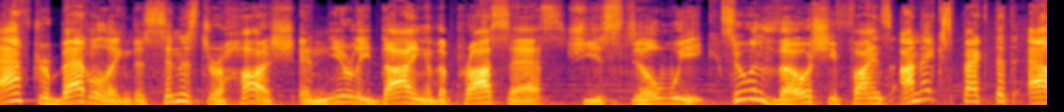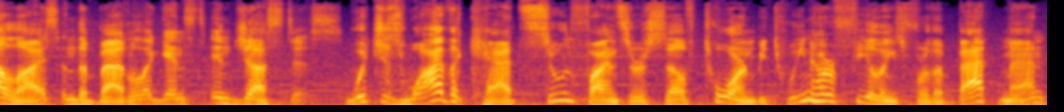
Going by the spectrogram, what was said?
After battling the sinister Hush and nearly dying in the process, she is still weak. Soon though, she finds unexpected allies in the battle against injustice. Which is why the cat soon finds herself torn between her feelings for the Batman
